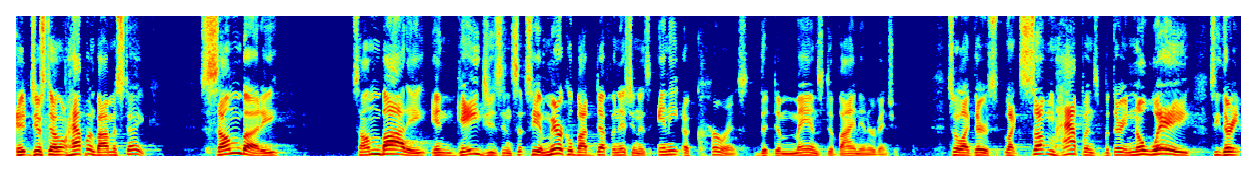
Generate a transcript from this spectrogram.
It just doesn't happen by mistake. Somebody, somebody engages in, see, a miracle by definition is any occurrence that demands divine intervention. So like there's like something happens, but there ain't no way. See, there ain't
